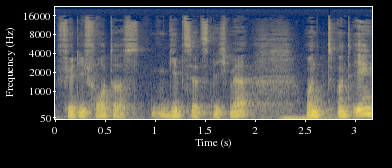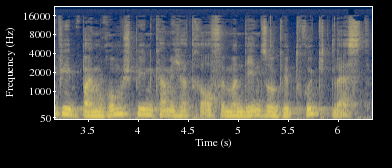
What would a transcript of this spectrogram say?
für die Fotos. Gibt es jetzt nicht mehr. Und, und irgendwie beim Rumspielen kam ich ja drauf, wenn man den so gedrückt lässt,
